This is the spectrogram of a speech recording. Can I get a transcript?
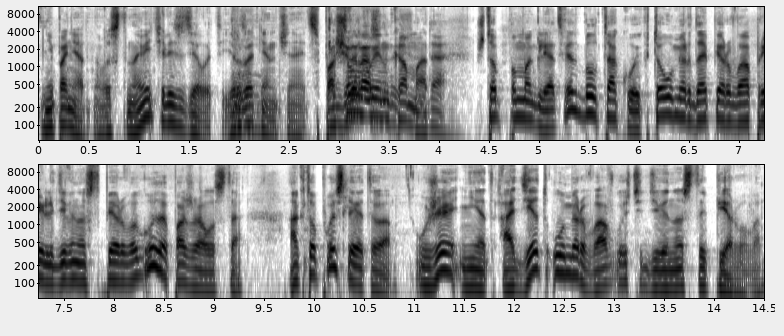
непонятно, восстановить или сделать. Ерзатня начинается. Пошел в военкомат. Да. Чтобы помогли. Ответ был такой. Кто умер до 1 апреля 91 года, пожалуйста. А кто после этого, уже нет. А дед умер в августе 91-го. Угу.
